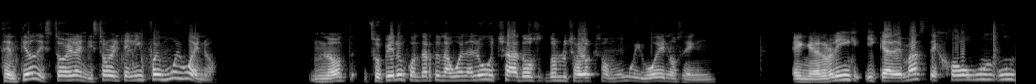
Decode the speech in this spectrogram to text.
sentido de storyline y storytelling fue muy bueno. ¿no? Supieron contarte una buena lucha, dos, dos luchadores que son muy buenos en, en el ring y que además dejó un, un,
